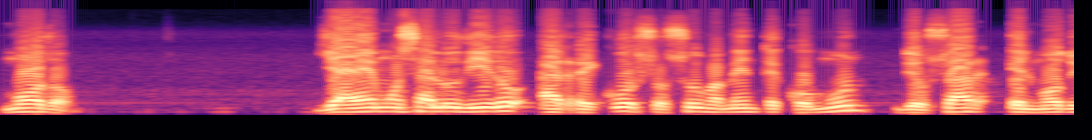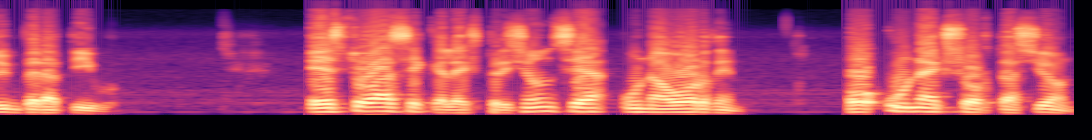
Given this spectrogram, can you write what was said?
Modo. Ya hemos aludido al recurso sumamente común de usar el modo imperativo. Esto hace que la expresión sea una orden o una exhortación,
